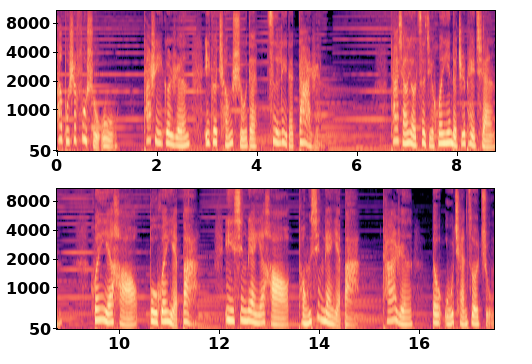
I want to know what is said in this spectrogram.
他不是附属物，他是一个人，一个成熟的、自立的大人。他享有自己婚姻的支配权，婚也好，不婚也罢，异性恋也好，同性恋也罢，他人都无权做主，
